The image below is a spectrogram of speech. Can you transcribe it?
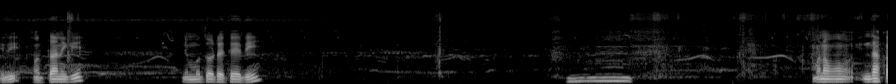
ఇది మొత్తానికి నిమ్మ తోట అయితే ఇది మనం ఇందాక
